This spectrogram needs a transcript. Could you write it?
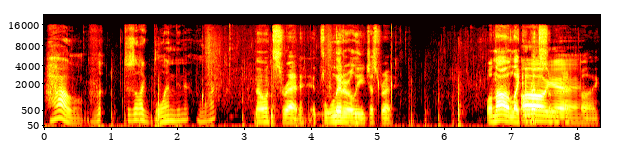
How? What? Does it like blend in it? What? No, it's red. It's literally just red. Well, not like a red Oh, stone yeah. red, but like.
